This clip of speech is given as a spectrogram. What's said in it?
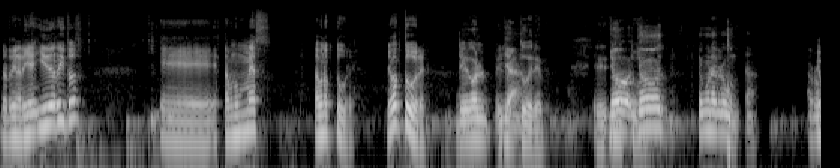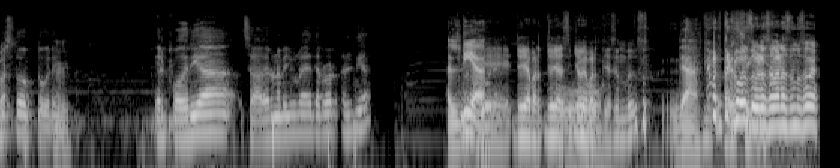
de ordinaria y de ritos, eh, estamos en un mes, estamos en octubre. Llegó octubre. Llegó el, el Ya. octubre. Eh, Yo, octubre. yo tengo una pregunta. A propósito de octubre. mm. ¿Él podría, se va a ver una película de terror al día? Al día. Eh, yo ya, par- yo ya, yo ya partí haciendo eso. Ya. Partí como seguro se van haciendo esa wea.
